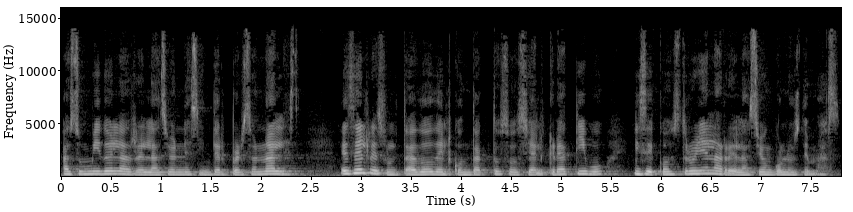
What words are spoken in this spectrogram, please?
asumido en las relaciones interpersonales. Es el resultado del contacto social creativo y se construye en la relación con los demás.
